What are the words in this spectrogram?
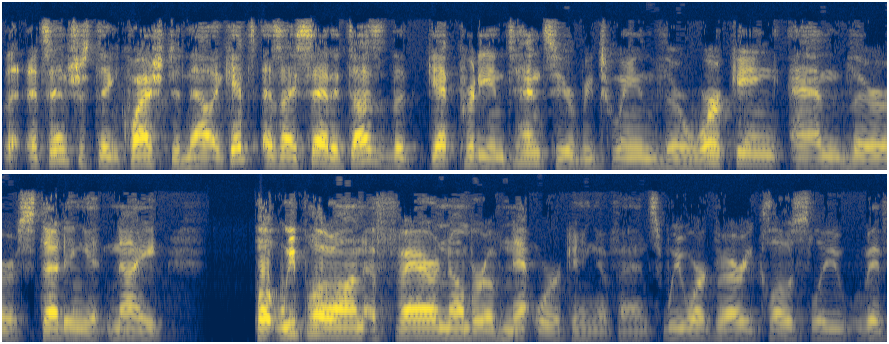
it's an interesting question. Now, it gets, as I said, it does get pretty intense here between their working and their studying at night. But we put on a fair number of networking events. We work very closely with,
